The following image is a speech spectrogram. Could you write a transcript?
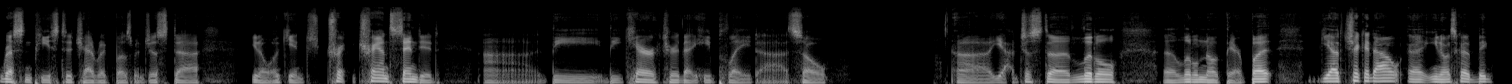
rest in peace to Chadwick Boseman. Just uh, you know, again, tra transcended uh, the the character that he played. so. yeah, just a little, a little note there, but yeah, check it out. you know, it's got a big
